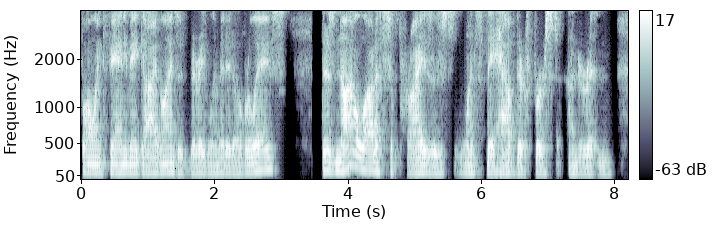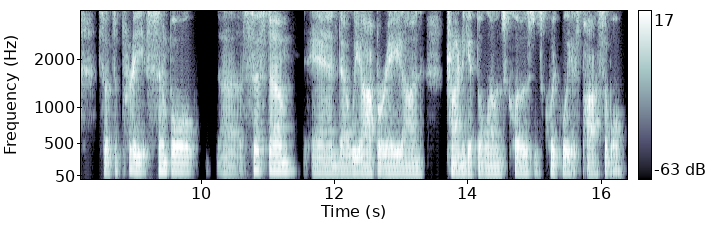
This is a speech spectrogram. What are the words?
following Fannie Mae guidelines with very limited overlays. There's not a lot of surprises once they have their first underwritten. So it's a pretty simple uh, system, and uh, we operate on trying to get the loans closed as quickly as possible.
